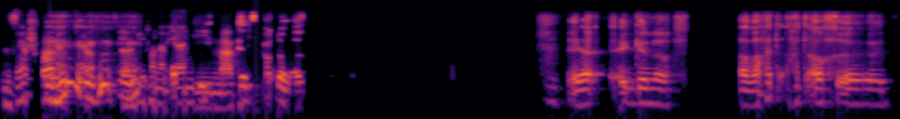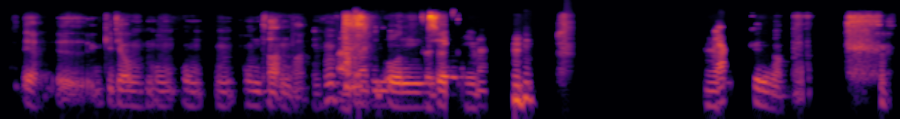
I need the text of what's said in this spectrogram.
Sehr spannend. ja. Da geht man dann eher in die was. Ja, genau. Aber hat, hat auch, äh, ja, äh, geht ja um, um, um, um Datenbanken. Also, Und so äh, ja. genau.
